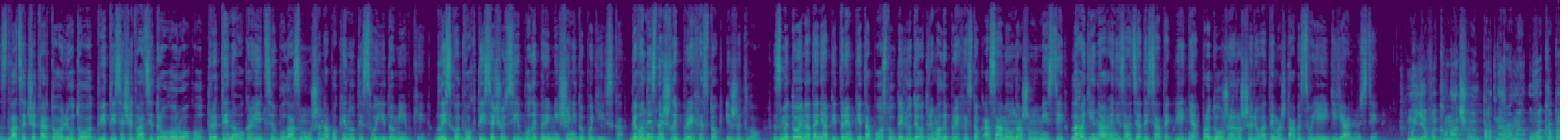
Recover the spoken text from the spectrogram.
З 24 лютого 2022 року третина українців була змушена покинути свої домівки. Близько двох тисяч осіб були переміщені до Подільська, де вони знайшли прихисток і житло. З метою надання підтримки та послуг, де люди отримали прихисток, а саме у нашому місті, благодійна організація 10 квітня продовжує розширювати масштаби своєї діяльності. Ми є виконавчими партнерами УВКБ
